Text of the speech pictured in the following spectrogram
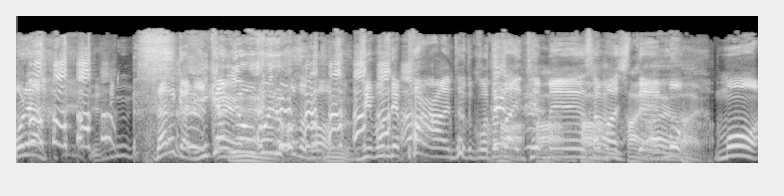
俺は、誰かに怒りを覚えるほどの、自分でパーンってこう叩いて目覚まして、はい。もはう、もう、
